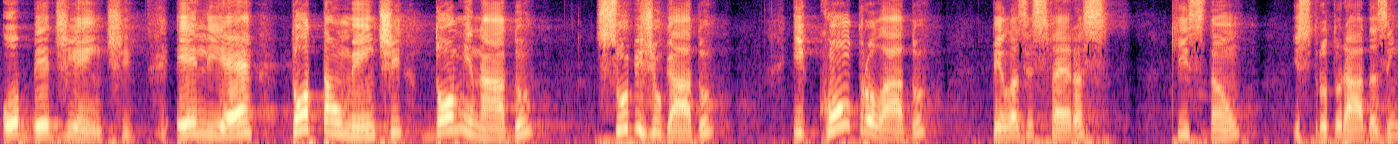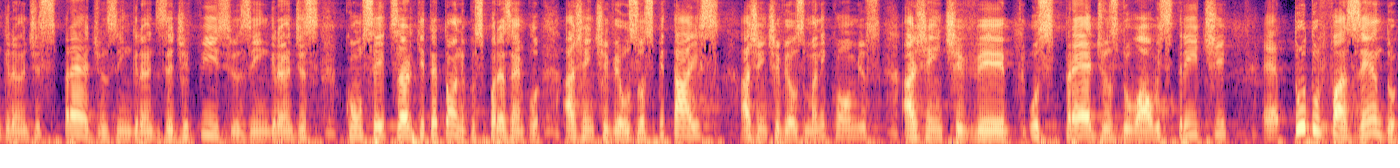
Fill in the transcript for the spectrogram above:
obediente. Ele é totalmente dominado, subjugado e controlado pelas esferas que estão estruturadas em grandes prédios, em grandes edifícios, em grandes conceitos arquitetônicos. Por exemplo, a gente vê os hospitais, a gente vê os manicômios, a gente vê os prédios do Wall Street, é, tudo fazendo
